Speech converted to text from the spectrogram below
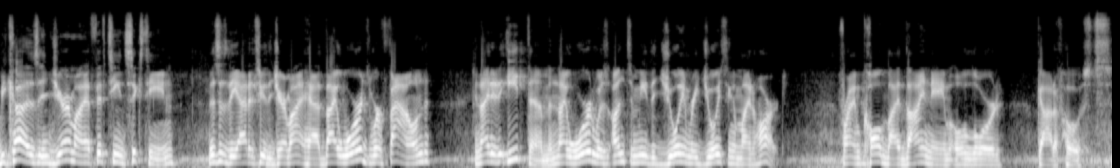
Because in Jeremiah 15 16, this is the attitude that Jeremiah had Thy words were found, and I did eat them, and thy word was unto me the joy and rejoicing of mine heart. For I am called by thy name, O Lord God of hosts.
